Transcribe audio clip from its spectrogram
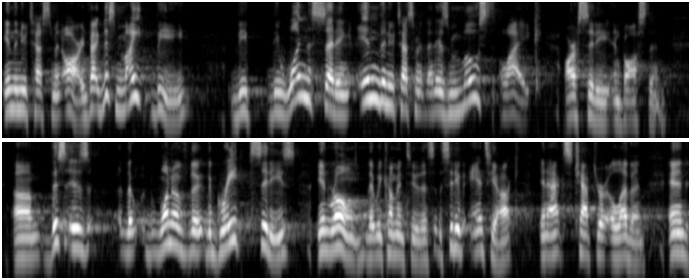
in the New Testament are. In fact, this might be the, the one setting in the New Testament that is most like our city in Boston. Um, this is the, one of the, the great cities in Rome that we come into, this, the city of Antioch in Acts chapter 11. And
